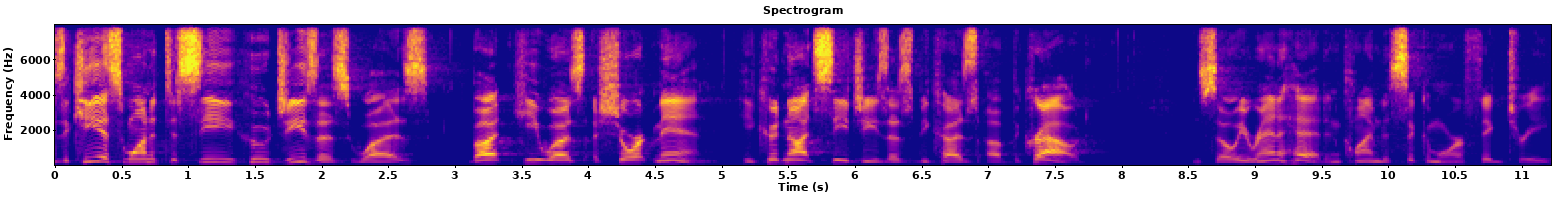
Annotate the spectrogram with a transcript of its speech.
Zacchaeus wanted to see who Jesus was, but he was a short man. He could not see Jesus because of the crowd. And so he ran ahead and climbed a sycamore fig tree.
